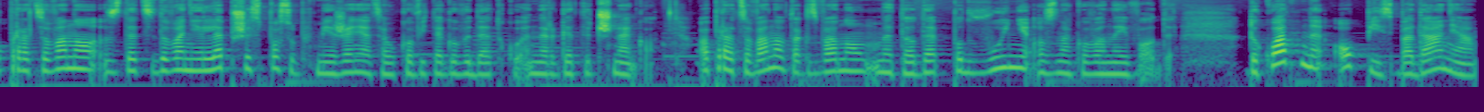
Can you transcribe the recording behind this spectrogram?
opracowano zdecydowanie lepszy sposób mierzenia całkowitego wydatku energetycznego. Opracowano tak zwaną metodę podwójnie oznakowanej wody. Dokładny opis badania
